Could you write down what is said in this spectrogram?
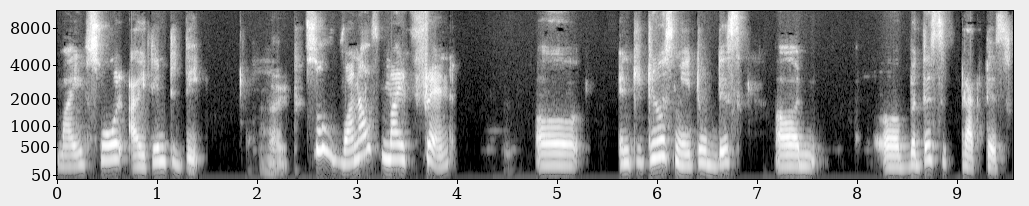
my sole identity. Right. So one of my friend uh, introduced me to this Buddhist practice,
